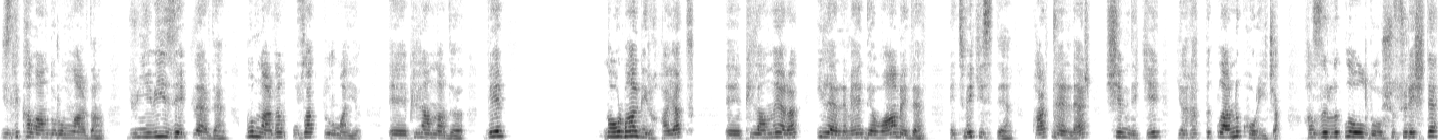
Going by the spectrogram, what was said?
gizli kalan durumlardan, dünyevi zevklerden, bunlardan uzak durmayı e, planladığı ve normal bir hayat e, planlayarak ilerlemeye devam eden, etmek isteyen partnerler şimdiki yarattıklarını koruyacak. Hazırlıklı olduğu şu süreçte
